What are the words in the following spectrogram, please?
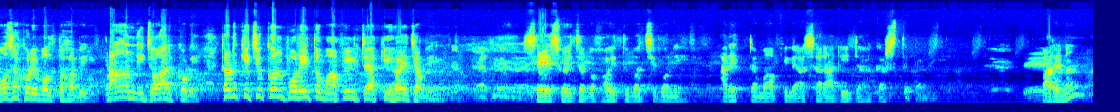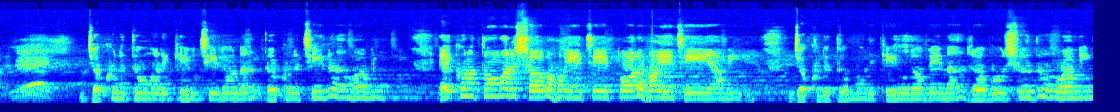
মজা করে বলতে হবে প্রাণ জয়ার করে। কারণ কিছুক্ষণ পরেই তো মাহফিলটা কি হয়ে যাবে? শেষ হয়ে যাবে হয়তো বা জীবনে আরেকটা মাহফিলে আসার আগেই ডাক আসতে পারে। পারে না? যখন তোমার কেউ ছিল না, তখন ছিলাম আমি। এখন তোমার সব হয়েছে, পর হয়েছে আমি। যখন তোমার কেউ রবে না, রব শুধু আমি।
